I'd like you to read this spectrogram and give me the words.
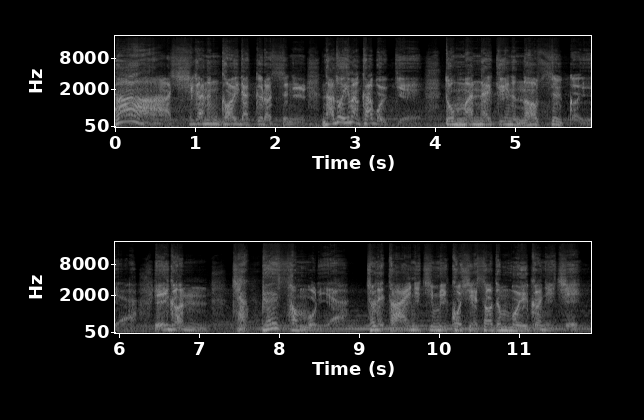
아, 시간은 거의 다 끌었으니 나도 이만 가볼게. 또 만날 기회는 없을 거야. 이건 작별 선물이야. 전에 다이니치 미코시에서 얻은 물건이지.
